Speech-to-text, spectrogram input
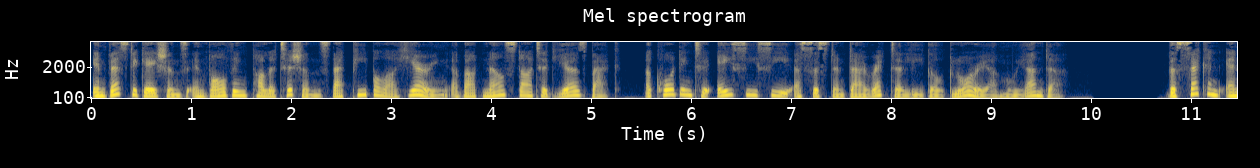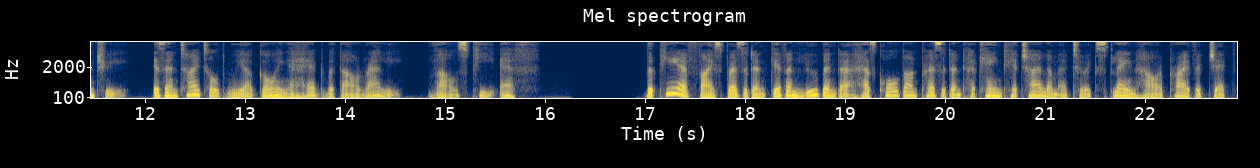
Investigations involving politicians that people are hearing about now started years back, according to ACC Assistant Director Legal Gloria Muyanda. The second entry is entitled We Are Going Ahead with Our Rally, VALS PF. The PF Vice President Given Lubinda has called on President Hakainde Hichilema to explain how a private jet,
